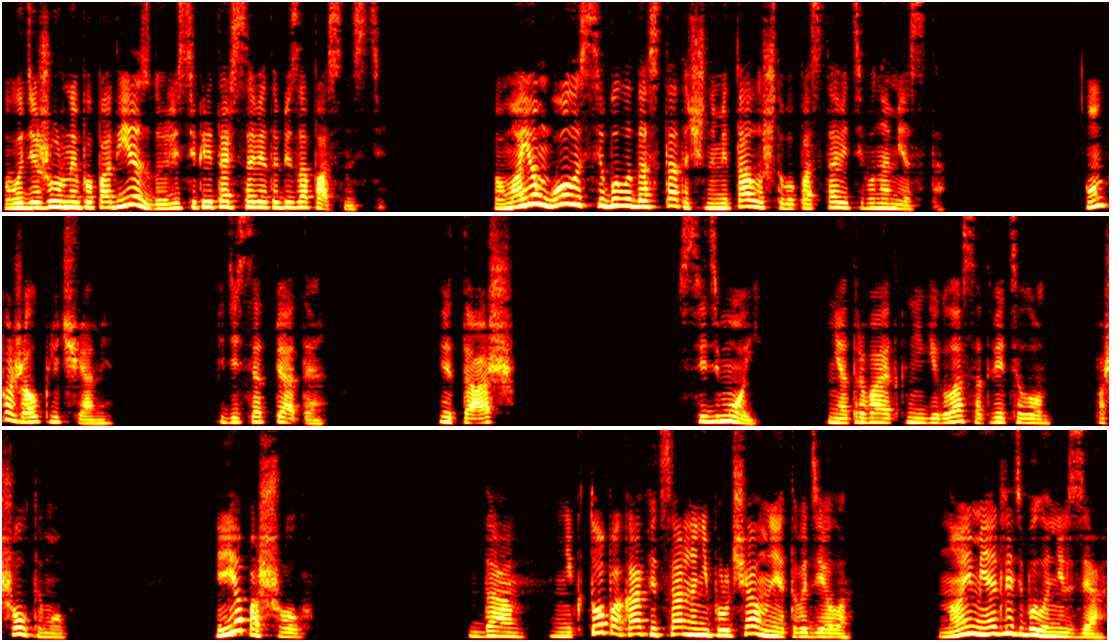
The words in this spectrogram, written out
Вы дежурный по подъезду или секретарь Совета Безопасности? В моем голосе было достаточно металла, чтобы поставить его на место. Он пожал плечами. Пятьдесят пятое. Этаж. Седьмой. Не отрывая от книги глаз, ответил он. Пошел ты, мол. И я пошел. Да, никто пока официально не поручал мне этого дела. Но и медлить было нельзя.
